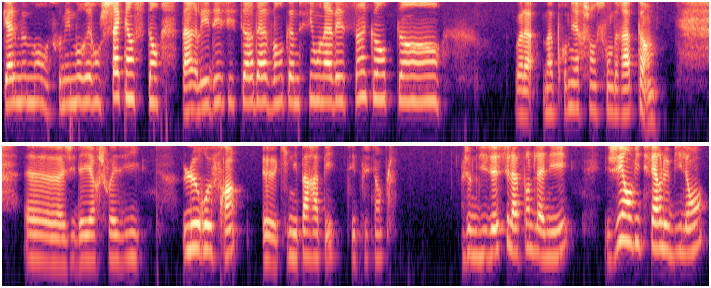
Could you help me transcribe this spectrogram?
calmement, en se remémorant chaque instant. Parler des histoires d'avant comme si on avait 50 ans. Voilà, ma première chanson de rap. Euh, j'ai d'ailleurs choisi le refrain euh, qui n'est pas rappé, c'est plus simple. Je me disais, c'est la fin de l'année, j'ai envie de faire le bilan,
